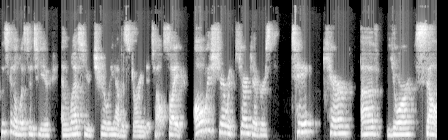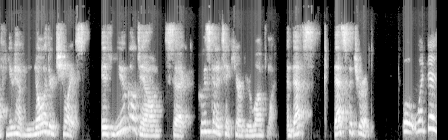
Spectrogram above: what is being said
Who's going to listen to you unless you truly have a story to tell? So I always share with caregivers take care of yourself. You have no other choice. If you go down sick, who's going to take care of your loved one? And that's that's the truth. Well, what does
